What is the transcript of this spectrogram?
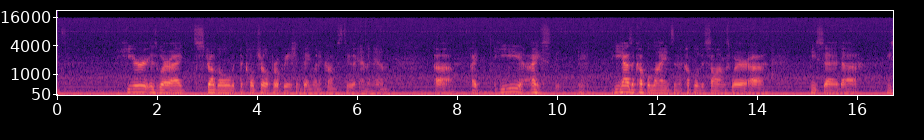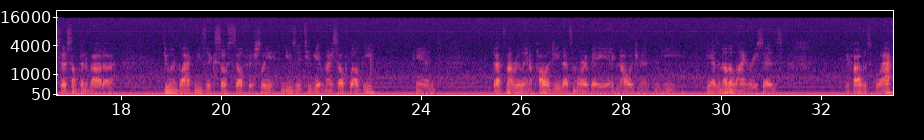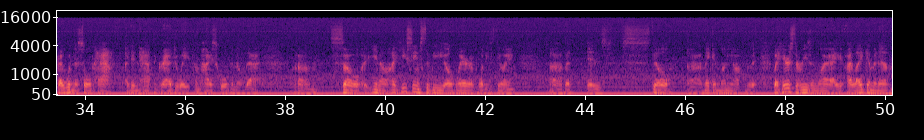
here is where I struggle with the cultural appropriation thing when it comes to Eminem. Uh, I he I he has a couple lines in a couple of his songs where uh, he said uh, he says something about uh, doing black music so selfishly and use it to get myself wealthy, and that's not really an apology. That's more of a acknowledgement. And he he has another line where he says if I was black, I wouldn't have sold half. I didn't have to graduate from high school to know that. Um, so, you know, he seems to be aware of what he's doing, uh, but is still uh, making money off of it. But here's the reason why I, I like Eminem,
